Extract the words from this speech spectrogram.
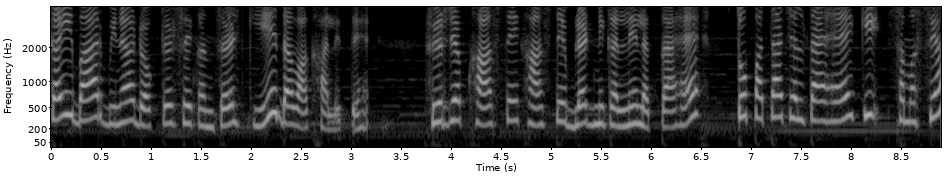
कई बार बिना डॉक्टर से कंसल्ट किए दवा खा लेते हैं। फिर जब खांसते खांसते ब्लड निकलने लगता है तो पता चलता है कि समस्या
